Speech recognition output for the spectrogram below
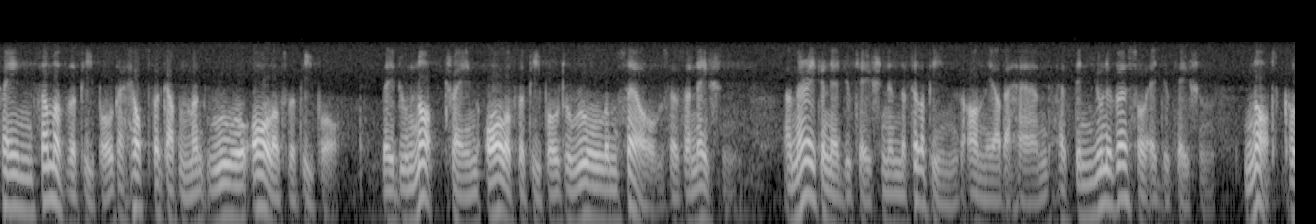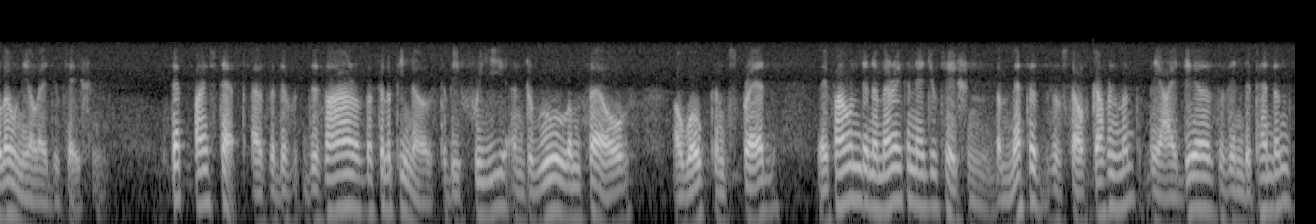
train some of the people to help the government rule all of the people. They do not train all of the people to rule themselves as a nation. American education in the Philippines, on the other hand, has been universal education, not colonial education. Step by step, as the de- desire of the Filipinos to be free and to rule themselves awoke and spread, they found in American education the methods of self government, the ideas of independence,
